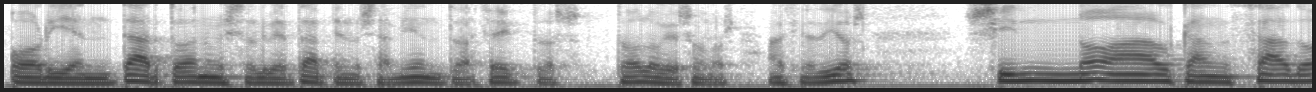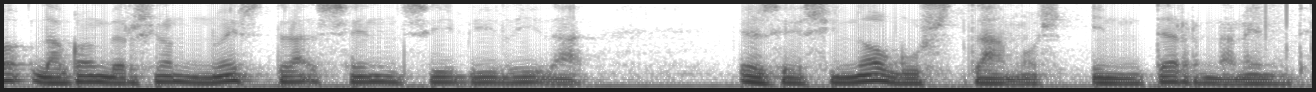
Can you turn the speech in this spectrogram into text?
orientar toda nuestra libertad, pensamiento, afectos, todo lo que somos hacia Dios, si no ha alcanzado la conversión nuestra sensibilidad. Es decir, si no gustamos internamente,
